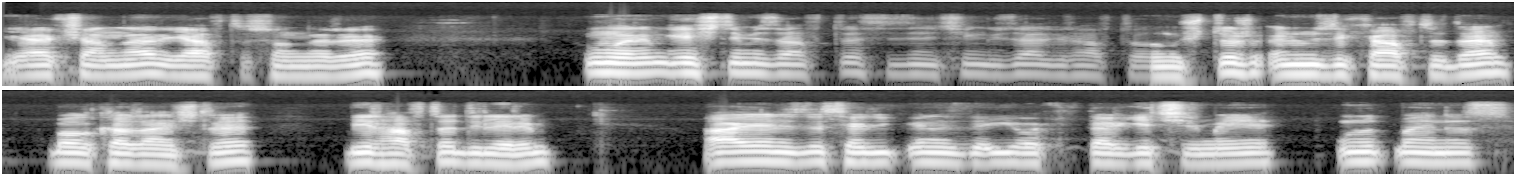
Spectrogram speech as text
İyi akşamlar, iyi hafta sonları. Umarım geçtiğimiz hafta sizin için güzel bir hafta olmuştur. Önümüzdeki haftada bol kazançlı bir hafta dilerim. Ailenizle, sevdiklerinizle iyi vakitler geçirmeyi unutmayınız.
